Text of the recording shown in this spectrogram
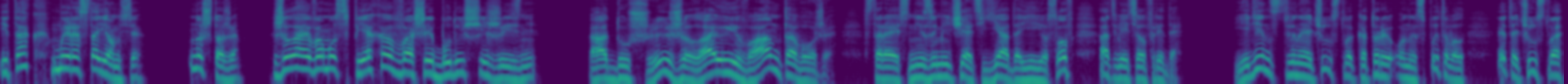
«Итак, мы расстаемся. Ну что же, желаю вам успеха в вашей будущей жизни». «От души желаю и вам того же», стараясь не замечать яда ее слов, ответил Фриде. Единственное чувство, которое он испытывал, это чувство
